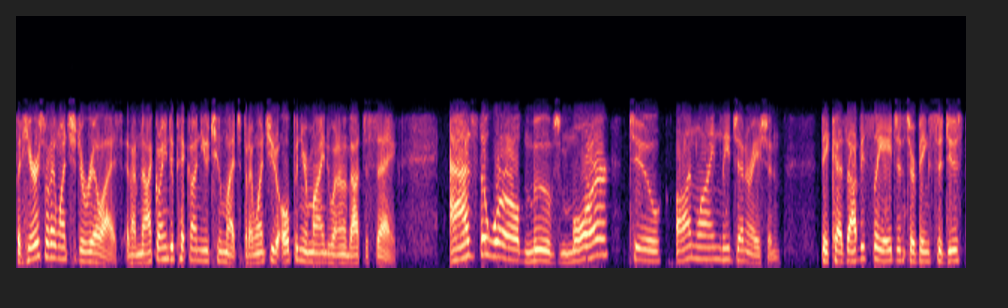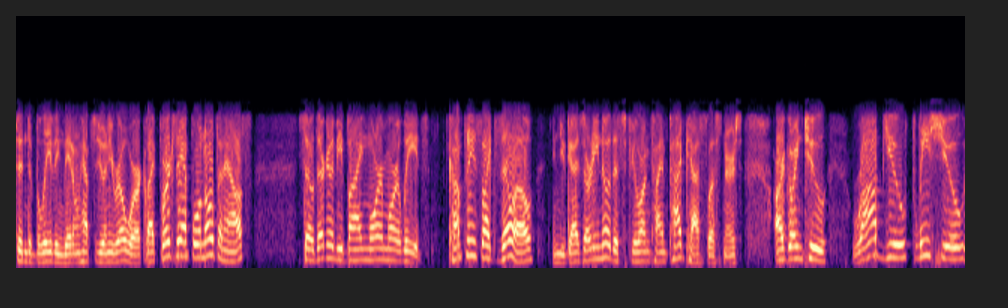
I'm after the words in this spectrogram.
But here's what I want you to realize, and I'm not going to pick on you too much, but I want you to open your mind to what I'm about to say. As the world moves more to online lead generation, because obviously agents are being seduced into believing they don't have to do any real work, like, for example, an open house, so they're going to be buying more and more leads. Companies like Zillow, and you guys already know this if you're longtime podcast listeners, are going to rob you, fleece you,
